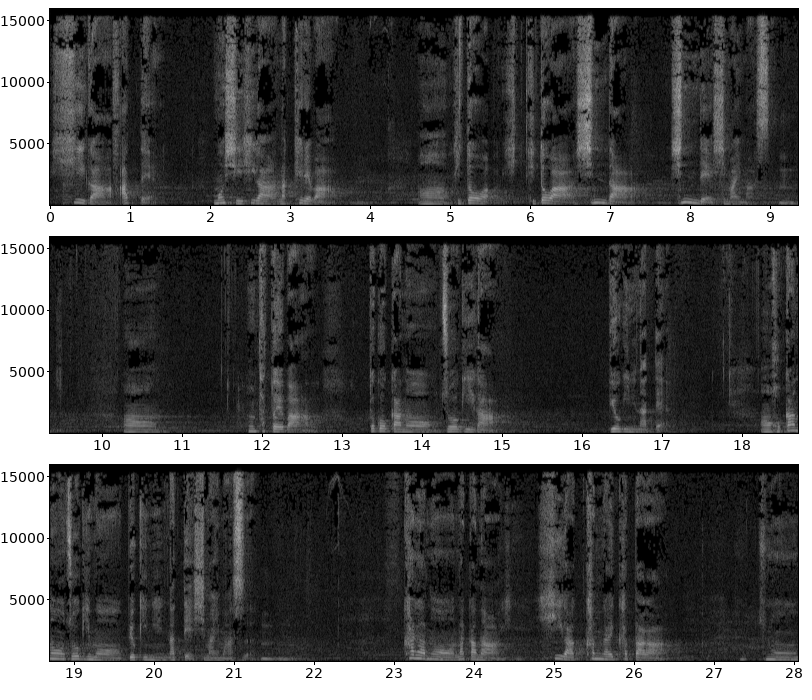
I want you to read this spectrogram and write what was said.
火があってもし火がなければ、うん、人は人は死んだ死んでしまいます、うん例えばどこかの定規が病気になってうん他の定規も病気になってしまいます、体の中の火が考え方がその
